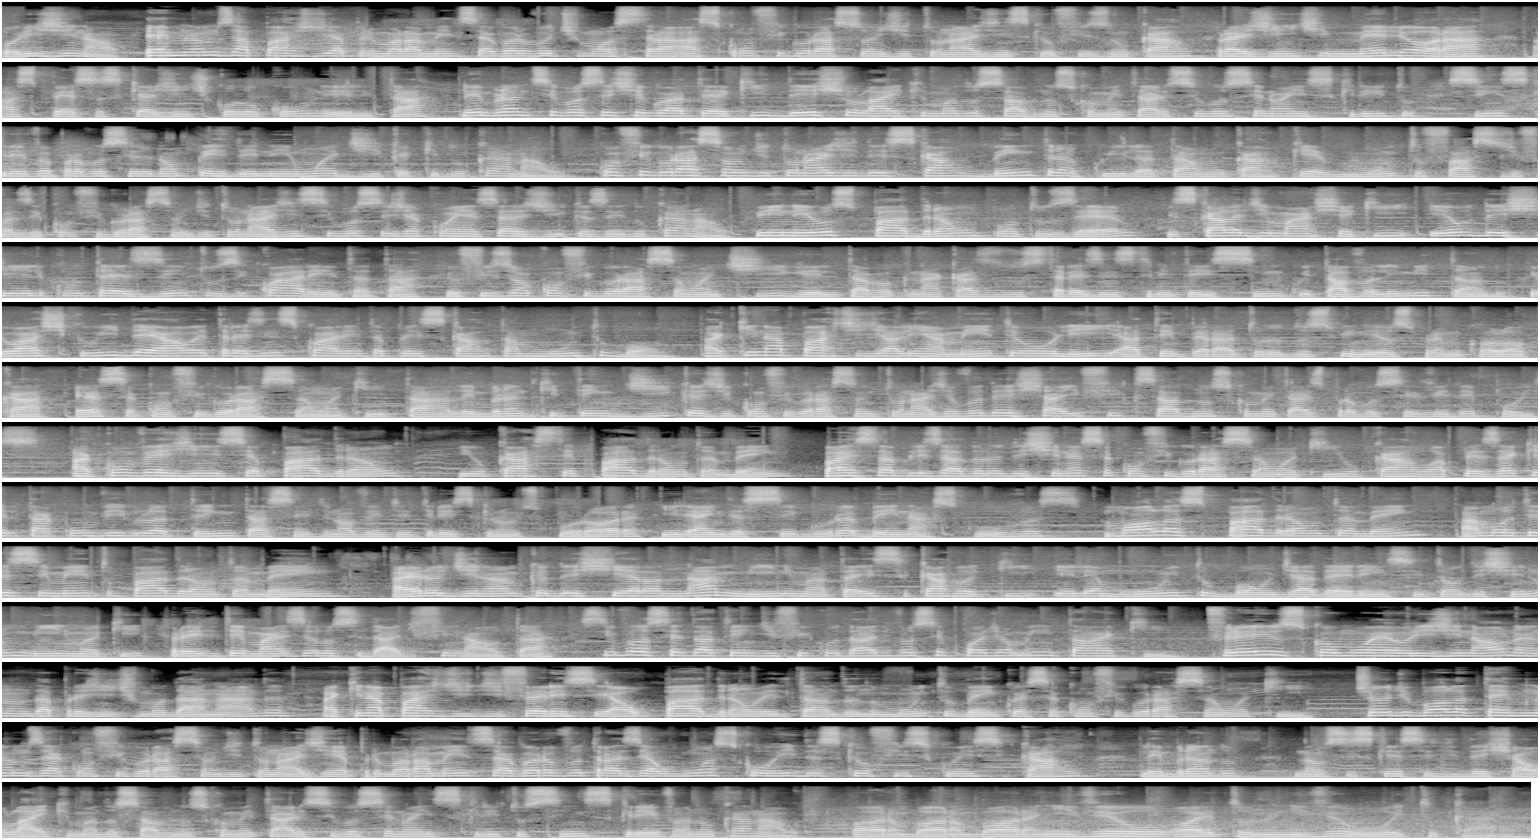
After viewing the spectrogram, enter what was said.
original. Terminamos a parte de aprimoramentos e agora eu vou te mostrar as configurações de tunagens que eu fiz no carro para a gente melhorar as peças que a gente colocou nele, tá? Lembrando, se você chegou até aqui, deixa o like, manda um salve nos comentários. Se você não é inscrito, se inscreva para você não perder nenhuma dica aqui do canal. Configuração de tunagem desse carro bem tranquila, tá? Um carro que é muito fácil de fazer configuração de tunagem se você já conhece as dicas aí do canal. Pneus padrão 1.0, escala de marcha aqui eu deixei ele com 340, tá? Eu fiz uma configuração antiga, ele tava na casa dos 335 e tava limitando. Eu acho que o ideal é 340 para esse carro, tá muito bom. Aqui na parte de alinhamento eu olhei a temperatura dos pneus para me colocar essa configuração aqui, tá? Lembrando que tem dicas de configuração de tunagem, eu vou deixar aí fixado nos comentários para você ver depois. A convergência padrão e o caster padrão também. Barra estabilizador eu deixei nessa configuração aqui. O carro, apesar que ele está com 1,30 a 193 km por hora, ele ainda segura bem nas curvas. Molas padrão também. Amortecimento padrão também. A aerodinâmica eu deixei ela na mínima, tá? Esse carro aqui, ele é muito bom de aderência, então eu deixei no mínimo aqui para ele ter mais velocidade final, tá? Se você tá tendo dificuldade, você pode aumentar aqui. Freios como é original, né? Não dá pra gente mudar nada. Aqui na parte de diferencial padrão, ele tá andando muito bem com essa configuração aqui. Show de bola, terminamos a configuração de tonagem e aprimoramentos. Agora eu vou trazer algumas corridas que eu fiz com esse carro. Lembrando, não se esqueça de deixar o like, manda um salve nos comentários. Se você não é inscrito, se inscreva no canal. Bora, bora, bora. Nível... Olha, eu tô no nível 8, cara.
